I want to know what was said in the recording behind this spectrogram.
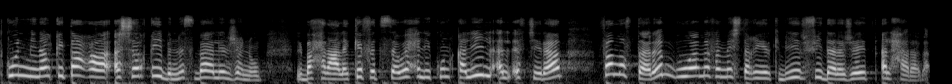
تكون من القطاع الشرقي بالنسبة للجنوب. البحر على كافة السواحل يكون قليل الاضطراب فمضطرب وما فماش تغيير كبير في درجات الحرارة.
